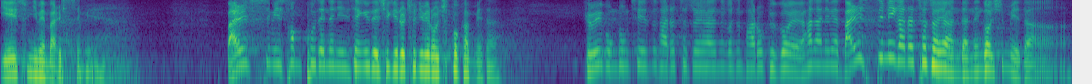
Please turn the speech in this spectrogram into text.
예수님의 말씀이에요. 말씀이 선포되는 인생이 되시기를 주님으로 축복합니다. 교회 공동체에서 가르쳐줘야 하는 것은 바로 그거예요. 하나님의 말씀이 가르쳐줘야 한다는 것입니다.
